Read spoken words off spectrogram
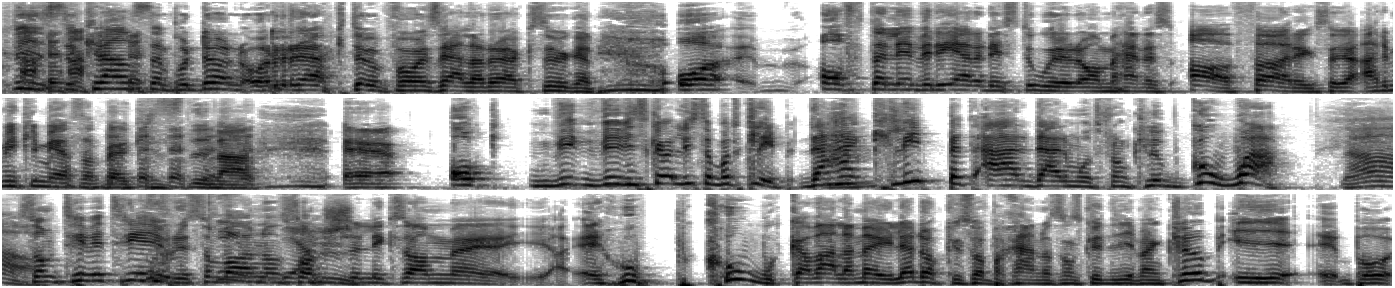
spisekransen på dörren och rökte upp för hon var så jävla röksugen. Och ofta levererade historier om hennes avföring så jag hade mycket gemensamt med Kristina. Eh, och vi, vi ska lyssna på ett klipp. Det här klippet är däremot från Club Goa. Ja. Som TV3 gjorde som var någon sorts liksom eh, ihopkok av alla möjliga dokusåpastjärnor som skulle driva en klubb i, på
